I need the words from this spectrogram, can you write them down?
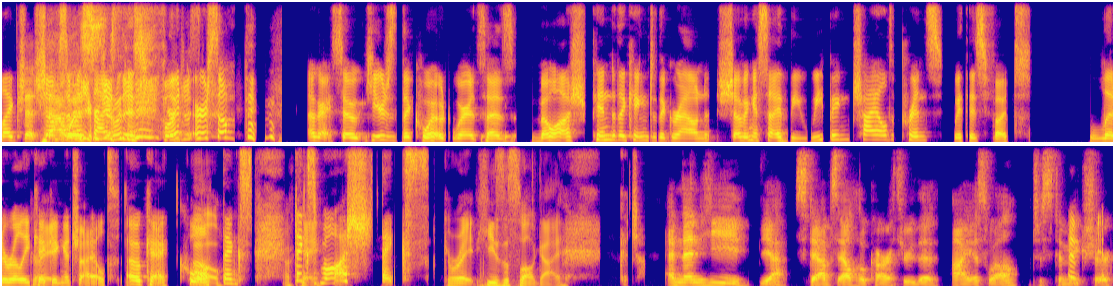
like, that- shoves that him was- aside with his foot just- or something? Okay, so here's the quote where it says Moash pinned the king to the ground, shoving aside the weeping child prince with his foot. Literally Great. kicking a child. Okay, cool. Oh, Thanks. Okay, Thanks, Moash. Thanks. great. He's a swell guy. Good job. And then he, yeah, stabs Elhokar through the eye as well, just to make sure.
